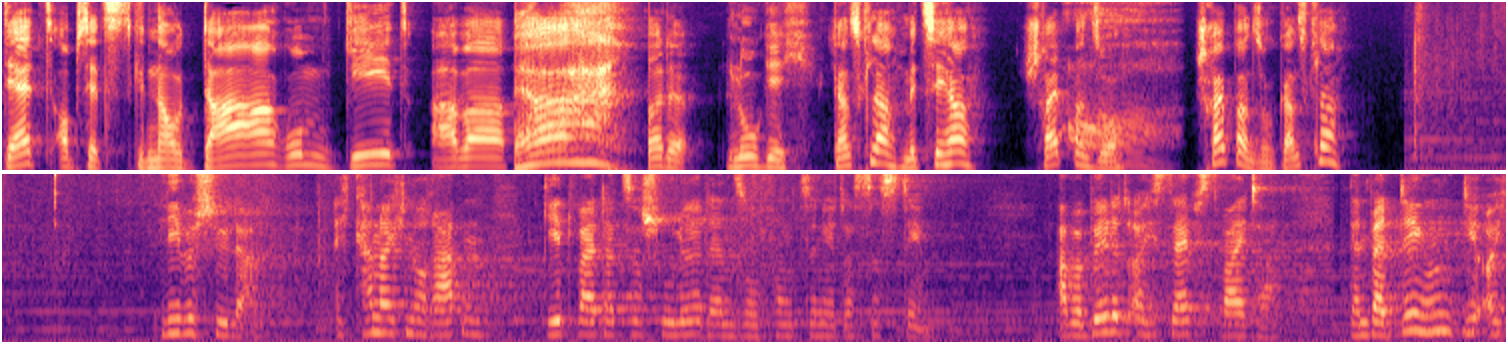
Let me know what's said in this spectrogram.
that, ob es jetzt genau darum geht, aber ja, Leute, logisch. Ganz klar, mit CH. Schreibt man so. Schreibt man so, ganz klar. Liebe Schüler, ich kann euch nur raten, geht weiter zur Schule, denn so funktioniert das System. Aber bildet euch selbst weiter. Denn bei Dingen, die euch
